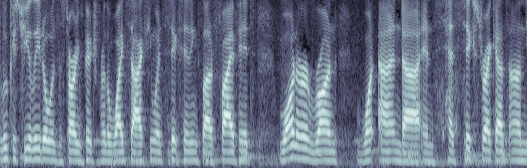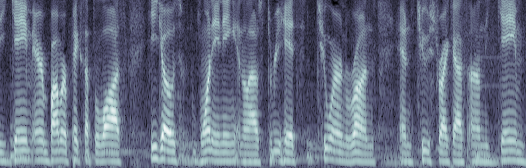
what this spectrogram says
Lucas Giolito was the starting pitcher for the White Sox. He went six innings, allowed five hits, one earned run, one and uh, and has six strikeouts on the game. Aaron Bummer picks up the loss. He goes one inning and allows three hits, two earned runs, and two strikeouts on the game.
